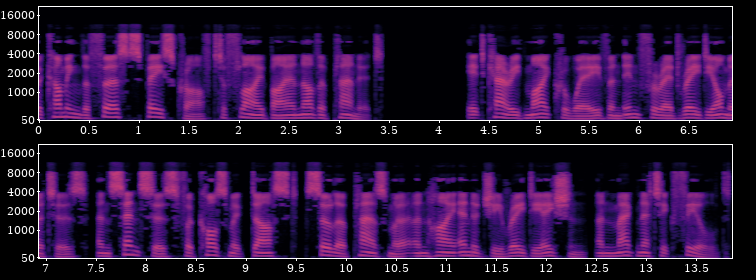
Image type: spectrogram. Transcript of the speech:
becoming the first spacecraft to fly by another planet. It carried microwave and infrared radiometers, and sensors for cosmic dust, solar plasma and high-energy radiation, and magnetic fields.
